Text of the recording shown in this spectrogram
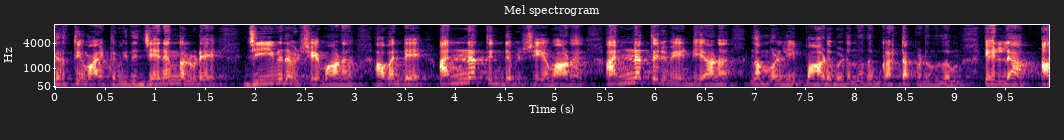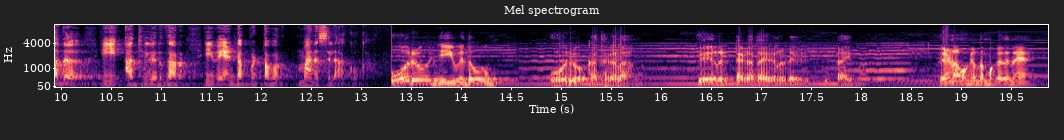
കൃത്യമായിട്ടും ഇത് ജനങ്ങളുടെ ജീവിത വിഷയമാണ്. അവന്റെ അന്നത്തിന്റെ വിഷയമാണ്. അന്നത്തിനു വേണ്ടിയാണ് നമ്മൾ ഈ പാടുപെടുന്നതും കഷ്ടപ്പെടുന്നതും എല്ലാം. അത് ഈ അധികൃതർ ഈ വേണ്ടപ്പെട്ടവർ മനസ്സിലാക്കുക. ഓരോ ജീവിതവും ഓരോ കഥകളാണ്. വേറിട്ട കഥകളുടെ ഒരു കൂട്ടായ്മ. വേണമെങ്കിൽ നമുക്കതിനെ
